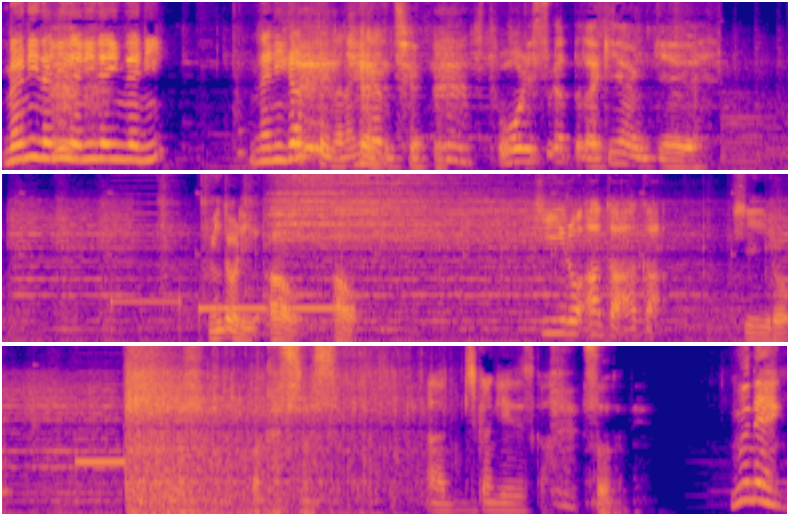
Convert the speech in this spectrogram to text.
何何何何何何があったか何があった通りすがっただけやんけ。緑、青、青、黄色赤赤黄色。爆発しました。あ時間切れですかそうだね。無念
